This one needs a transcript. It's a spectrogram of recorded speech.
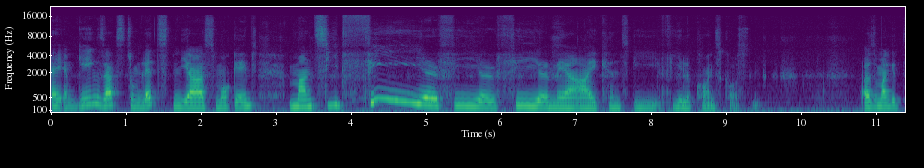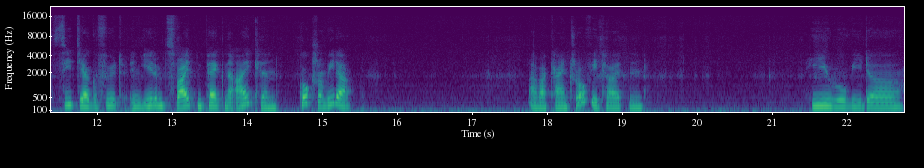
Ey, im Gegensatz zum letzten Jahr Smog Games, man sieht viel, viel, viel mehr Icons, die viele Coins kosten. Also man sieht ja gefühlt in jedem zweiten Pack eine Icon. Guck schon wieder. Aber kein Trophy Titan. Hero wieder.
